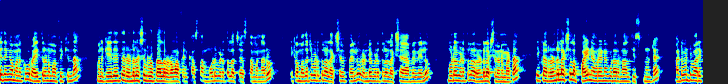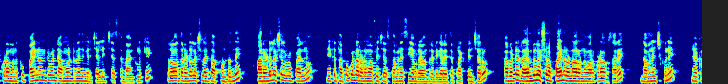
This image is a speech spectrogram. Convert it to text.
విధంగా మనకు రైతు రుణమాఫీ కింద మనకి ఏదైతే రెండు లక్షల రూపాయల రుణమాఫీని కాస్త మూడు విడతల్లో చేస్తామన్నారు. ఇక మొదటి విడతలో లక్ష రూపాయలు రెండో విడతలో లక్ష యాభై వేలు మూడో విడతలో రెండు లక్షలు అనమాట ఇక రెండు లక్షల పైన ఎవరైనా కూడా రుణాలు తీసుకుని ఉంటే అటువంటి వారికి కూడా మనకు పైన ఉన్నటువంటి అమౌంట్ అనేది మీరు చెల్లించేస్తే బ్యాంకులకి తర్వాత రెండు లక్షలు అయితే అప్పు ఉంటుంది. ఆ రెండు లక్షల రూపాయలను మీకు తప్పకుండా రుణమాఫీ చేస్తామని సీఎం రేవంత్ రెడ్డి గారు అయితే ప్రకటించారు. కాబట్టి రెండు లక్షల పైన రుణాలు ఉన్నవారు కూడా ఒకసారి గమనించుకుని ఈ యొక్క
